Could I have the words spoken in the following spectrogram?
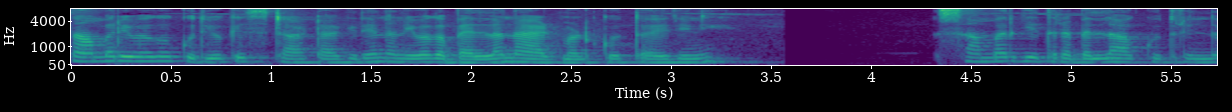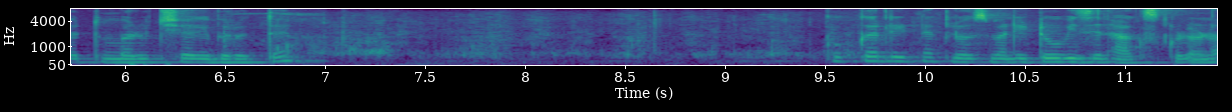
ಸಾಂಬಾರು ಇವಾಗ ಕುದಿಯೋಕ್ಕೆ ಸ್ಟಾರ್ಟ್ ಆಗಿದೆ. ನಾನು ಇವಾಗ ಬೆಲ್ಲನ ಆ್ಯಡ್ ಮಾಡ್ಕೋತಾ ಇದ್ದೀನಿ. ಸಾಂಬಾರಿಗೆ ಈ ಥರ ಬೆಲ್ಲ ಹಾಕೋದ್ರಿಂದ ತುಂಬ ರುಚಿಯಾಗಿ ಬರುತ್ತೆ. ಕುಕ್ಕರ್ ಲೀಡ್ನ ಕ್ಲೋಸ್ ಮಾಡಿ ಟೂ ವಿಸಿಲ್ ಹಾಕ್ಸ್ಕೊಳ್ಳೋಣ.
